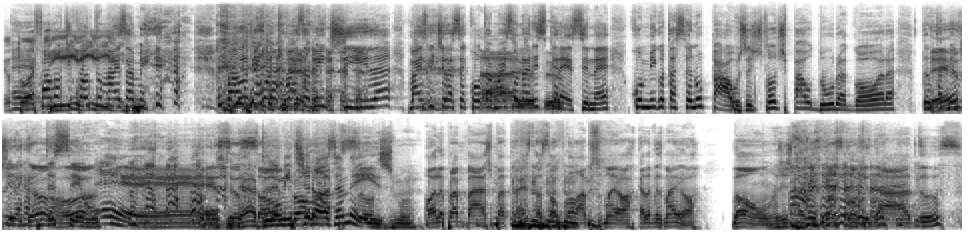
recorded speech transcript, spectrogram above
Eu tô É, aqui. falam que quanto mais a me... falam que quanto mais a mentira, mais mentira você conta, mais Ai, seu nariz Deus. cresce, né? Comigo tá sendo pau, gente. Tô de pau duro agora. Tanta Deus, mentira que que aconteceu. horror. É, Cresceu tudo, é mentirosa prolapso. mesmo. Olha pra baixo, pra trás, tá só o prolapso maior, cada vez maior. Bom, a gente tá aqui com nossos convidados.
